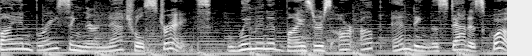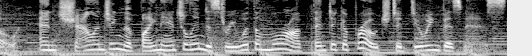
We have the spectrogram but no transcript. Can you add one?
By embracing their natural strengths, women advisors are upending the status quo and challenging the financial industry with a more authentic approach to doing business.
